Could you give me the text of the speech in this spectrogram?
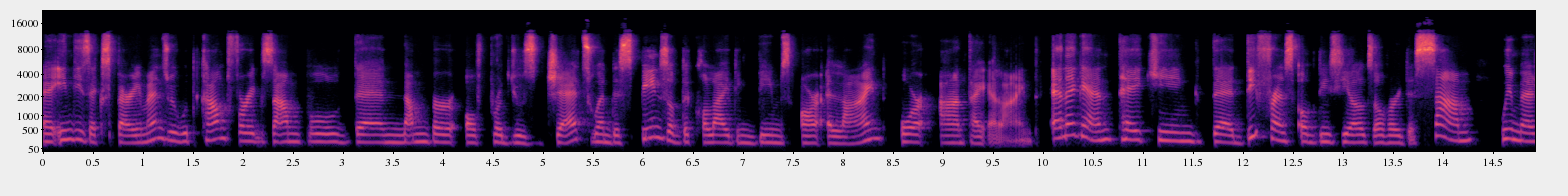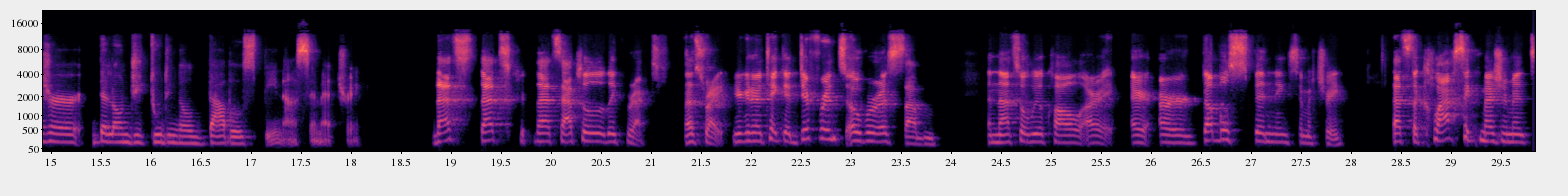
Uh, in these experiments, we would count, for example, the number of produced jets when the spins of the colliding beams are aligned or anti aligned. And again, taking the difference of these yields over the sum, we measure the longitudinal double spin asymmetry. That's that's that's absolutely correct. That's right. You're going to take a difference over a sum, and that's what we'll call our, our, our double spin asymmetry. That's the classic measurement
